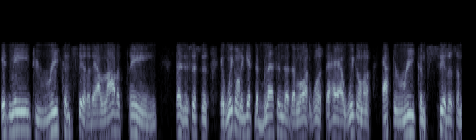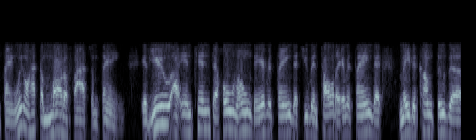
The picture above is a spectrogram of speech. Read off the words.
It means to reconsider. There are a lot of things, brothers and sisters, if we're going to get the blessing that the Lord wants to have, we're going to have to reconsider some things. We're going to have to modify some things. If you are intend to hold on to everything that you've been taught or everything that maybe come through the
